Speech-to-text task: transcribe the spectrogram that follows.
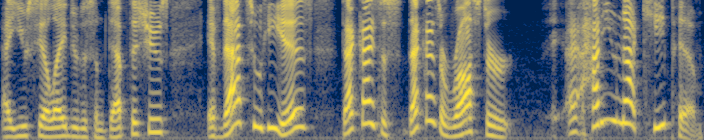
at UCLA due to some depth issues. If that's who he is, that guy's a, that guy's a roster. Eh, how do you not keep him?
